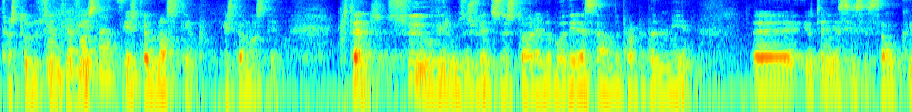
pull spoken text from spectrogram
faz todo o sentido. Este, este é o nosso tempo. Este é o nosso tempo. Portanto, se ouvirmos os ventos da história na boa direção da própria pandemia, uh, eu tenho a sensação que,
